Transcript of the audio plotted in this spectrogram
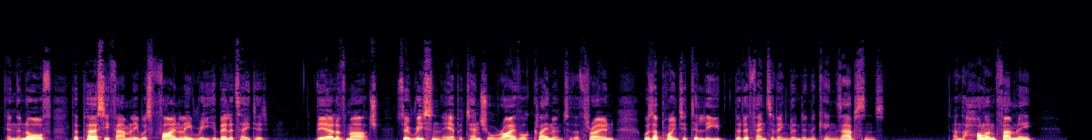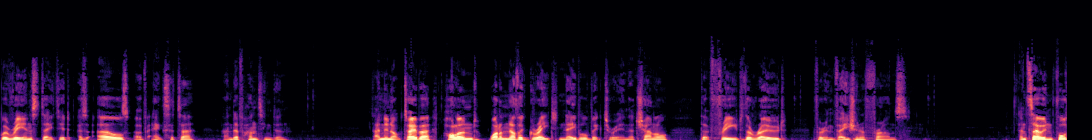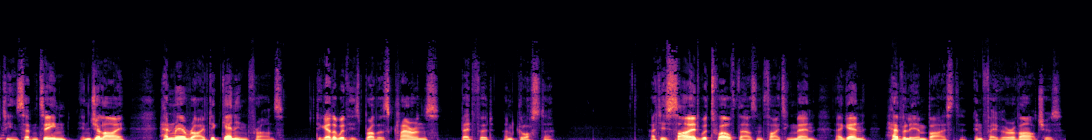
In the north, the Percy family was finally rehabilitated. The Earl of March, so recently a potential rival claimant to the throne, was appointed to lead the defence of England in the king's absence. And the Holland family were reinstated as Earls of Exeter and of Huntingdon. And in October, Holland won another great naval victory in the Channel that freed the road for invasion of France. And so in 1417, in July, Henry arrived again in France, together with his brothers Clarence, Bedford, and Gloucester. At his side were 12,000 fighting men, again heavily unbiased in favour of archers.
